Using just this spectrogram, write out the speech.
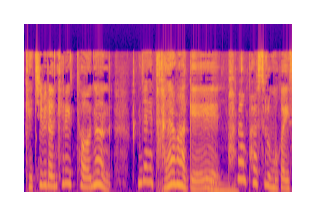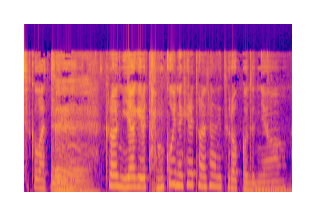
개츠비라는 캐릭터는 굉장히 다양하게 음. 파면 팔수록 뭐가 있을 것 같은 네. 그런 이야기를 담고 있는 캐릭터라는 생각이 들었거든요. 음.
